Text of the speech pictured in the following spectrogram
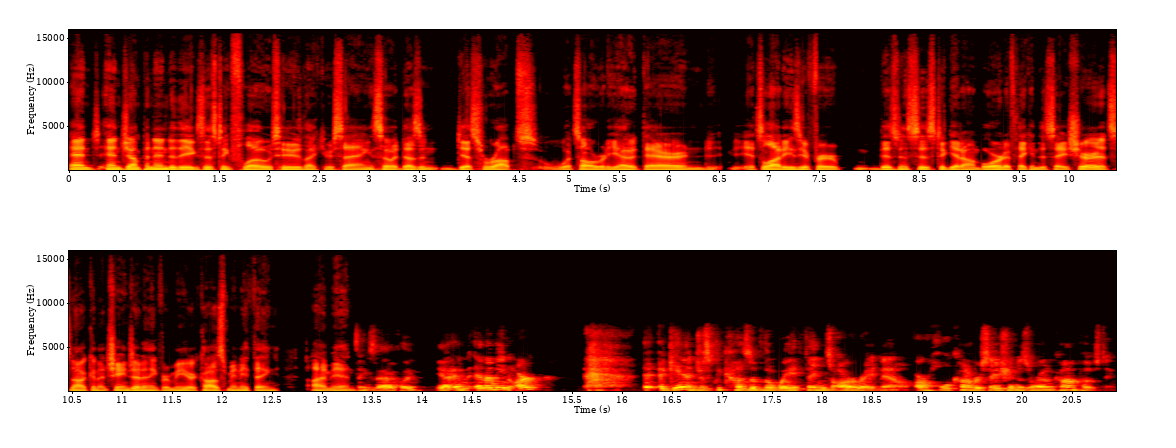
and and jumping into the existing flow too like you're saying so it doesn't disrupt what's already out there. And it's a lot easier for businesses to get on board if they can just say sure it's not going to change anything for me or cost me anything i'm in. Exactly. Yeah and and i mean our again just because of the way things are right now our whole conversation is around composting.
